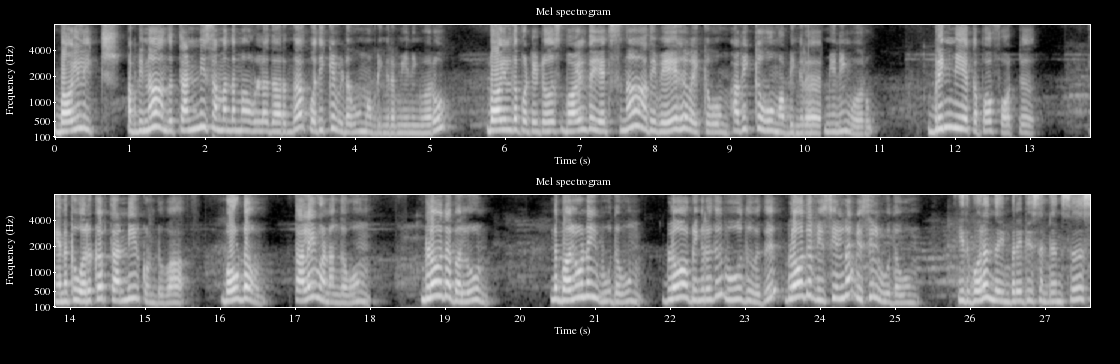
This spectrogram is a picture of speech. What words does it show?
பாயில் இட் அப்படின்னா அந்த தண்ணி சம்மந்தமாக உள்ளதாக இருந்தால் கொதிக்க விடவும் அப்படிங்கிற மீனிங் வரும். Boil the potatoes boil the எக்ஸ்னால் அதை வேக வைக்கவும் அவிக்கவும் அப்படிங்கிற மீனிங் வரும். Bring me a cup of water எனக்கு ஒரு கப் தண்ணீர் கொண்டு வா. பவுடவுன் தலை வணங்கவும். ப்ளோ த பலூன் இந்த பலூனை ஊதவும். ப்ளோ அப்படிங்கிறது ஊதுவது. ப்ளோ த விசில்னா விசில் ஊதவும். இதுபோல் இந்த இம்பரேட்டிவ் சென்டென்சஸ்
